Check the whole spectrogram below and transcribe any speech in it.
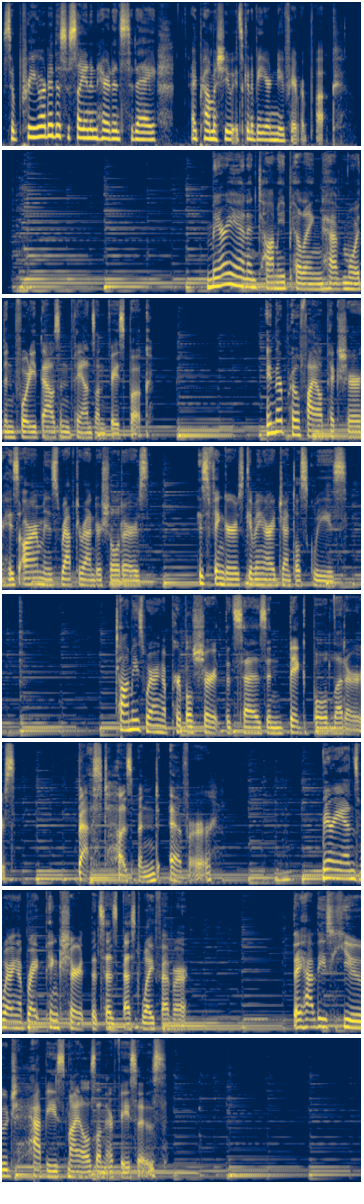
So pre order The Sicilian Inheritance today. I promise you it's going to be your new favorite book. Maryanne and Tommy Pilling have more than 40,000 fans on Facebook. In their profile picture, his arm is wrapped around her shoulders, his fingers giving her a gentle squeeze. Tommy's wearing a purple shirt that says in big, bold letters, Best husband ever. Maryanne's wearing a bright pink shirt that says Best Wife Ever. They have these huge, happy smiles on their faces.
